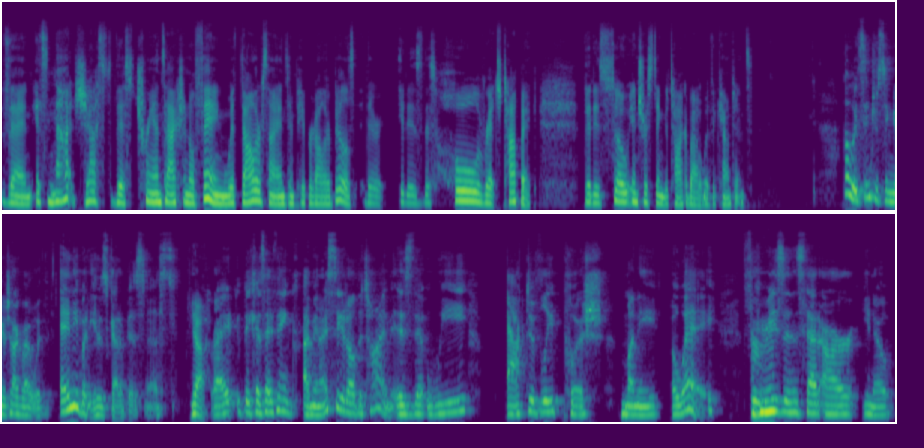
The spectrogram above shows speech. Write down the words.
than it's not just this transactional thing with dollar signs and paper dollar bills. There, it is this whole rich topic that is so interesting to talk about with accountants. Oh, it's interesting to talk about with anybody who's got a business. Yeah. Right. Because I think, I mean, I see it all the time is that we actively push money away for mm-hmm. reasons that are, you know,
